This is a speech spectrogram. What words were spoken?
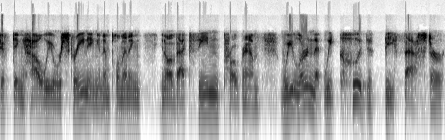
shifting how we were screening and implementing, you know, a vaccine program. We learned that we could be faster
